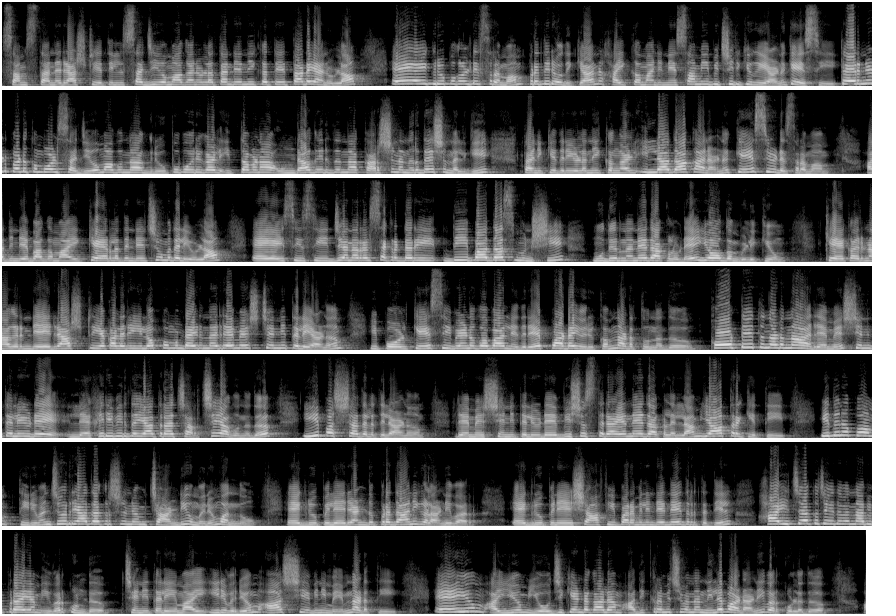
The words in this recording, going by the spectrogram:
സംസ്ഥാന രാഷ്ട്രീയത്തിൽ സജീവമാകാനുള്ള തന്റെ നീക്കത്തെ തടയാനുള്ള എ ഐ ഗ്രൂപ്പുകളുടെ ശ്രമം പ്രതിരോധിക്കാൻ ഹൈക്കമാൻഡിനെ സമീപിച്ചിരിക്കുകയാണ് കെ സി. തെരഞ്ഞെടുപ്പ് അടുക്കുമ്പോൾ സജീവമാകുന്ന ഗ്രൂപ്പ് പോരുകൾ ഇത്തവണ ഉണ്ടാകരുതെന്ന കർശന നിർദ്ദേശം നൽകി തനിക്കെതിരെയുള്ള നീക്കങ്ങൾ ഇല്ലാതാക്കാനാണ് കെ സിയുടെ ശ്രമം. അതിന്റെ ഭാഗമായി കേരളത്തിന്റെ ചുമതലയുള്ള A general secretary Deepadas Munshi മുതിർന്ന നേതാക്കളുടെ യോഗം വിളിക്കും. കെ. കരുണാകരന്റെ രാഷ്ട്രീയ കളരിയിൽ ഒപ്പമുണ്ടായിരുന്ന രമേശ് ചെന്നിത്തലയാണ് ഇപ്പോൾ കെ. സി. വേണുഗോപാലിനെതിരെ പടയൊരുക്കം നടത്തുന്നത്. കോട്ടയത്ത് നടന്ന രമേശ് ചെന്നിത്തലയുടെ ലഹരി വിരുദ്ധ യാത്ര ചർച്ചയാകുന്നത് ഈ പശ്ചാത്തലത്തിലാണ്. രമേശ് ചെന്നിത്തലയുടെ വിശ്വസ്തരായ നേതാക്കളെല്ലാം യാത്രയ്ക്കെത്തി. ഇതിനൊപ്പം തിരുവഞ്ചൂർ രാധാകൃഷ്ണനും ചാണ്ടിയുമ്മനും വന്നു. എ ഗ്രൂപ്പിലെ രണ്ട് പ്രധാനികളാണിവർ. എ ഗ്രൂപ്പിനെ ഷാഫി പറമ്പിലിന്റെ നേതൃത്വത്തിൽ ഹൈജാക്ക് ചെയ്തുവെന്ന അഭിപ്രായം ഇവർക്കുണ്ട്. ചെന്നിത്തലയുമായി ഇരുവരും ആശയവിനിമയം നടത്തി. എയും ഐയും യോജിക്കേണ്ട കാലം അതിക്രമിച്ചുവെന്ന നിലപാടാണ് ഇവർക്കുള്ളത്.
